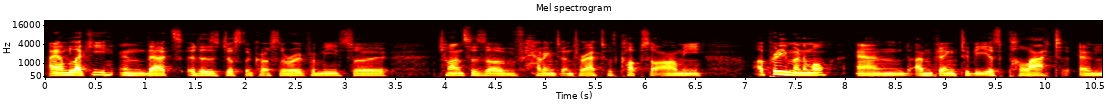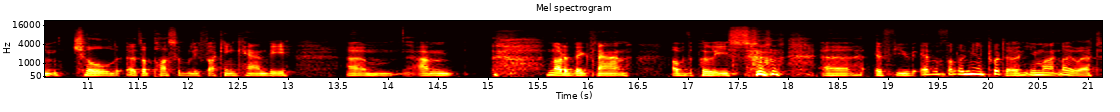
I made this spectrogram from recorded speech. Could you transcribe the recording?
I am lucky in that it is just across the road from me, so chances of having to interact with cops or army are pretty minimal, and I'm going to be as polite and chilled as I possibly fucking can be. Um, I'm not a big fan of the police. uh, if you've ever followed me on Twitter, you might know that.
